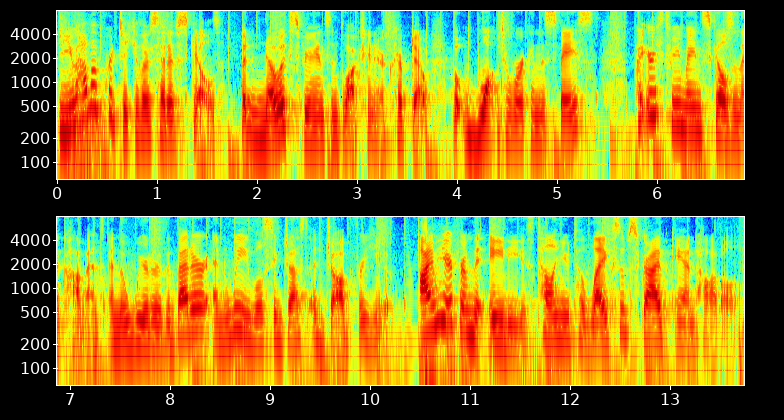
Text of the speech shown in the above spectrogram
Do you have a particular set of skills, but no experience in blockchain or crypto, but want to work in the space? Put your three main skills in the comments, and the weirder the better, and we will suggest a job for you. I'm here from the 80s telling you to like, subscribe, and hodl.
